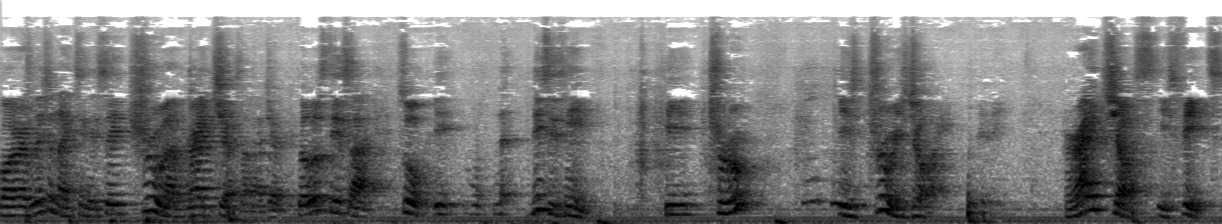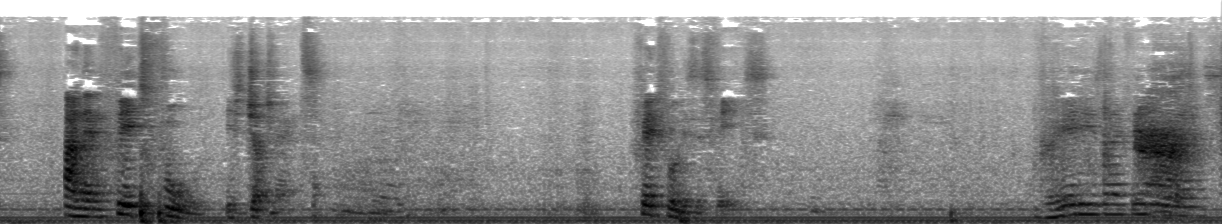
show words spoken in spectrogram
But Revelation 19, they say true and righteous are thy. So those things are, so it, this is him. He true is true is joy. Really. Righteous is faith. And then faithful is judgment. Faithful is his faith. Great is thy faithfulness,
